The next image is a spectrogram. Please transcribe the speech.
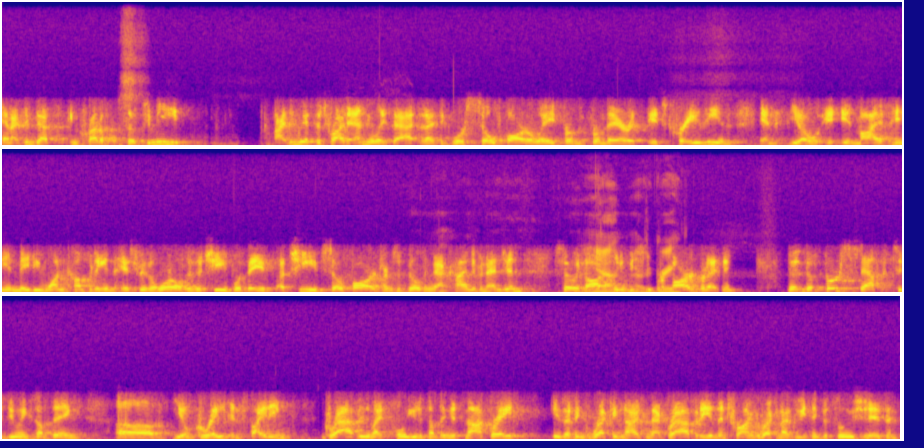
And I think that's incredible. So to me, I think we have to try to emulate that, and I think we're so far away from from there. It's, it's crazy, and and you know, in, in my opinion, maybe one company in the history of the world has achieved what they've achieved so far in terms of building that kind of an engine. So it's obviously going to be super agree. hard, but I think the the first step to doing something, uh, you know, great and fighting gravity that might pull you to something that's not great is I think recognizing that gravity and then trying to recognize what you think the solution is. And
